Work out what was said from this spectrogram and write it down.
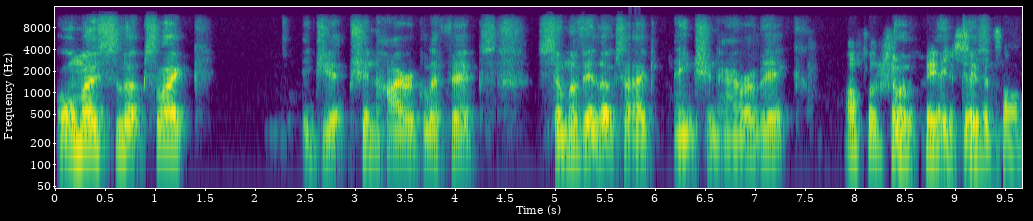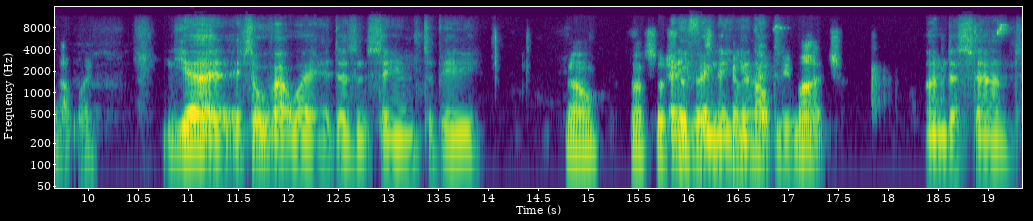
almost looks like Egyptian hieroglyphics. Some of it looks like ancient Arabic. I'll flip some of the pages, see if it's all that way. Yeah, it's all that way. It doesn't seem to be No, not so sure this Anything is that going to help me much. understand.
